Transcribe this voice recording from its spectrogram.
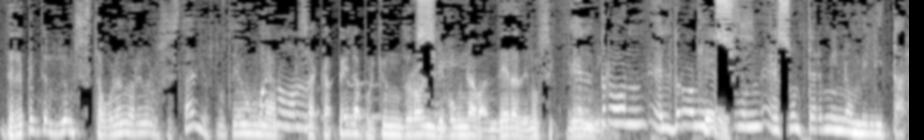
De repente los vemos está volando arriba de los estadios. No tengo una sacapela porque un dron llevó una bandera de no sé quién. El dron, el dron es, Un, es un término militar.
